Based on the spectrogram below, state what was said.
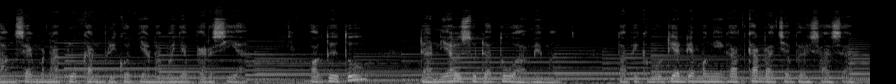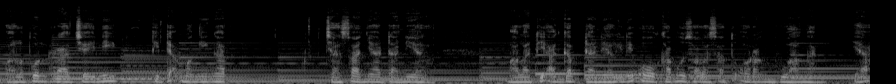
bangsa yang menaklukkan berikutnya namanya Persia. Waktu itu Daniel sudah tua memang, tapi kemudian dia mengingatkan Raja Belshazzar, walaupun raja ini tidak mengingat jasanya Daniel, malah dianggap Daniel ini, oh kamu salah satu orang buangan, ya.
